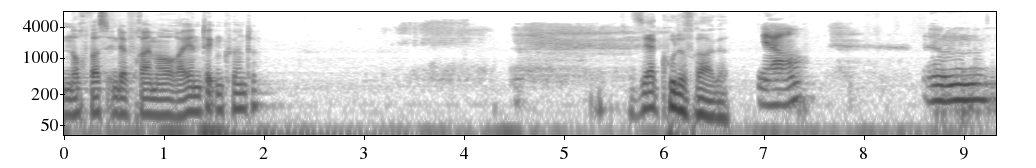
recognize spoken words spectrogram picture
noch was in der Freimaurerei entdecken könnte? Sehr coole Frage. Ja. Ähm,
